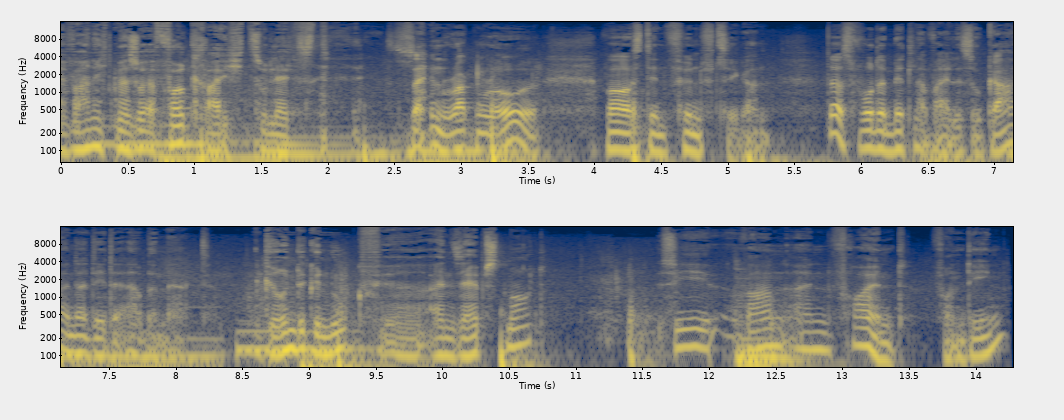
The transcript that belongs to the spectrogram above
Er war nicht mehr so erfolgreich zuletzt. Sein Rock'n'Roll war aus den 50ern. Das wurde mittlerweile sogar in der DDR bemerkt. Gründe genug für einen Selbstmord? Sie waren ein Freund von Dean?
